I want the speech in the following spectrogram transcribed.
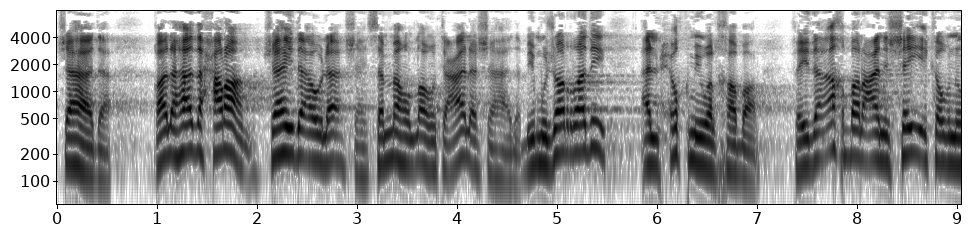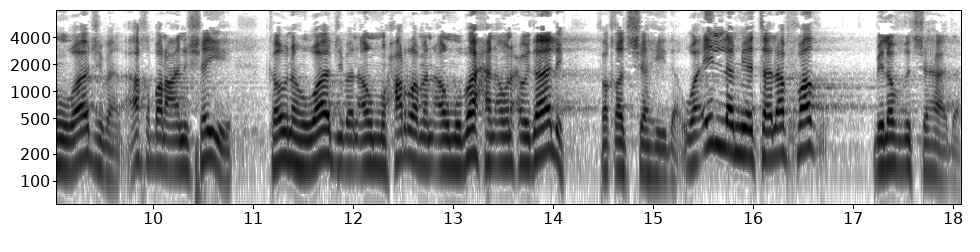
شهادة. قال هذا حرام. شهد أو لا؟ شهد. سماه الله تعالى شهادة. بمجرد الحكم والخبر. فإذا أخبر عن الشيء كونه واجبا أخبر عن الشيء كونه واجبا أو محرما أو مباحا أو نحو ذلك فقد شهد. وإن لم يتلفظ بلفظ الشهادة.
